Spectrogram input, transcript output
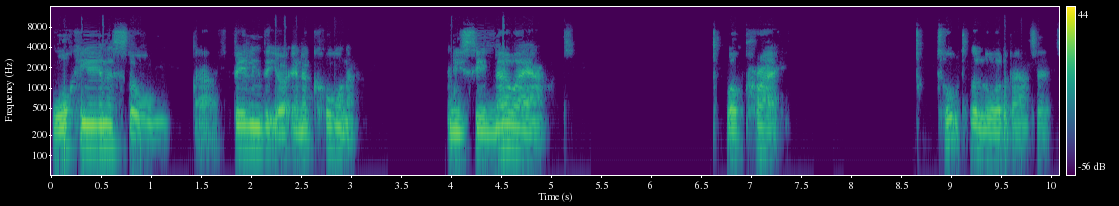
walking in a storm, uh, feeling that you're in a corner and you see no way out, well, pray. Talk to the Lord about it.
